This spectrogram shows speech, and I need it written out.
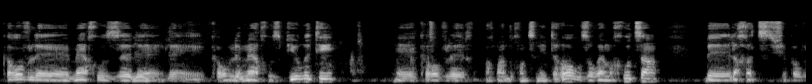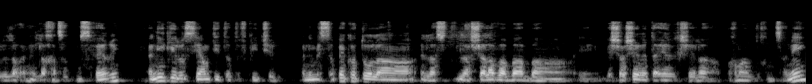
קרוב ל-100%, ל- ל- קרוב ל-100% פיוריטי, אה, קרוב לפחמן דו-חמצני טהור, זורם החוצה בלחץ שקרוב ללחץ אטמוספרי. אני כאילו סיימתי את התפקיד שלי. אני מספק אותו לשלב הבא אה, בשרשרת הערך של הפחמן הדו-חמצני.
